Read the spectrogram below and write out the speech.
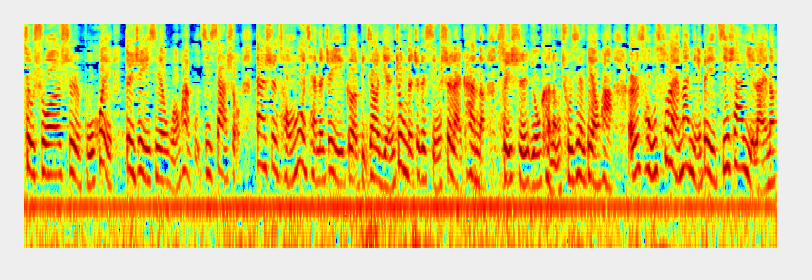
就说是不会对这一些文化古迹下手。但是从目前的这一个比较严重的这个形势来看呢，随时有可能出现变化。而从苏莱曼尼被击杀以来呢，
